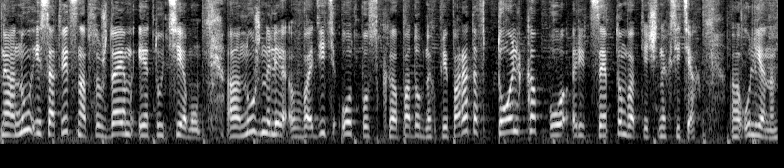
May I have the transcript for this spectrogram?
Э, ну и, соответственно, обсуждаем эту тему. Нужно ли вводить отпуск подобных препаратов только по рецептам в аптечных сетях. А, Ульяна.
